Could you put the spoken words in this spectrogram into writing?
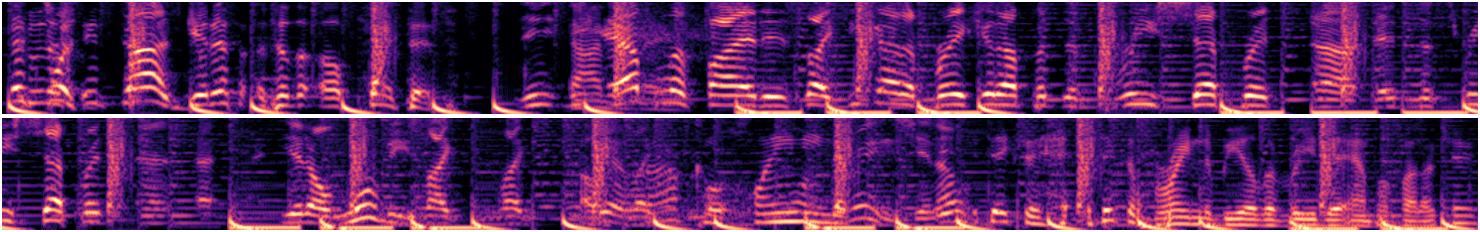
that's the- what it does. Get us to the uh, point. This The, the amplified is like you got to break it up into three separate, uh, into three separate, uh, uh, you know, movies like like Oh, yeah, stop like complaining that- Rings, you know. it takes a it takes a brain to be able to read the amplified. Okay.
